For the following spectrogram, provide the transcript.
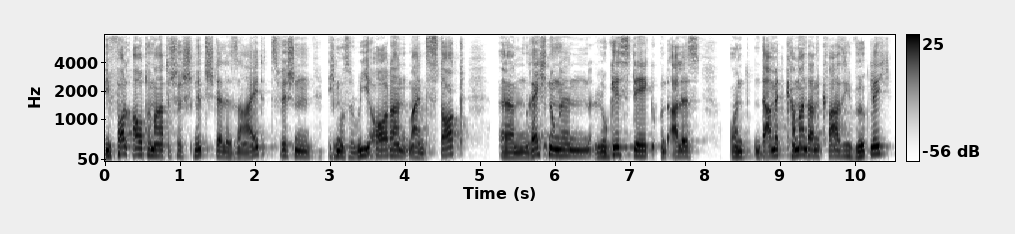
die vollautomatische Schnittstelle seid zwischen, ich muss reordern, mein Stock, ähm, Rechnungen, Logistik und alles. Und damit kann man dann quasi wirklich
